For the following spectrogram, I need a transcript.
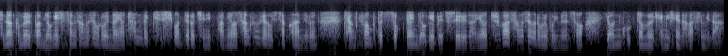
지난 금요일 밤 여객시장 상승으로 인하여 1,170원대로 진입하며 상승세로 시작한 환율은 장 초반부터 지속된 역의 매수세로 인하여 추가 상승 흐름을 보이면서 연 고점을 갱신해 나갔습니다.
